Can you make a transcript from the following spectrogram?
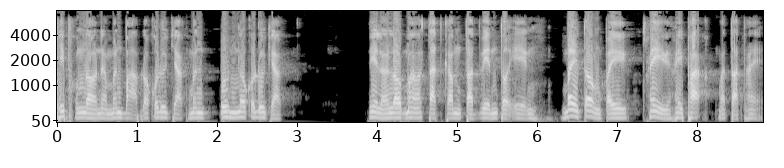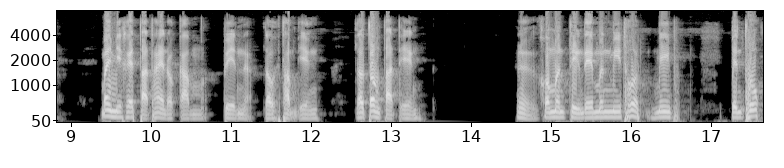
ทิพย์ของเรานะ่ะ มันบาปเราก็รู้จัก มันบุญเราก็รู้จัก นี่แหละเรามาตัดกรรมตัดเวรตัวเอง ไม่ต้องไปให้ให้พระมาตัดให้ ไม่มีใครตัดให้เรากรรมเป็นเราทำเอง เราต้องตัดเอง เออคอมันถึงใดมันมีโทษ มี เป็นทุกข์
